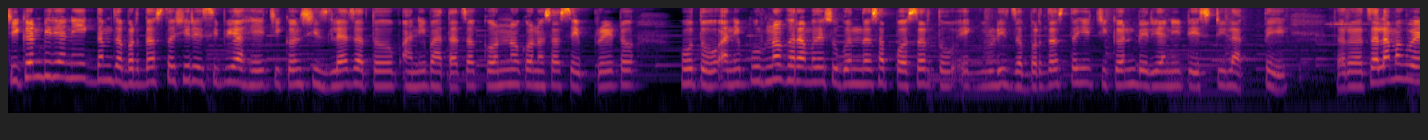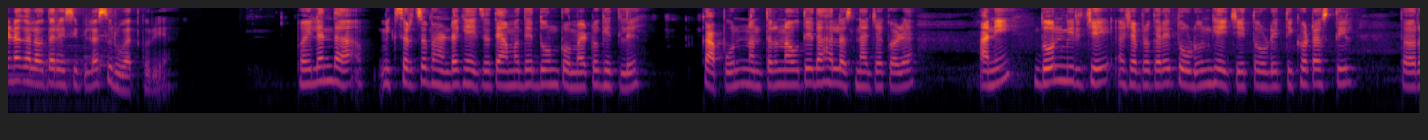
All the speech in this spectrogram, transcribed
चिकन बिर्याणी एकदम जबरदस्त अशी रेसिपी आहे. चिकन शिजल्या जातं आणि भाताचा कण न कण असा सेपरेट होतो आणि पूर्ण घरामध्ये सुगंध असा पसरतो. एक वेळी जबरदस्त ही चिकन बिर्याणी टेस्टी लागते. तर चला मग वेळ न घालवता रेसिपीला सुरुवात करूया. पहिल्यांदा मिक्सरचं भांडं घ्यायचं. त्यामध्ये दोन टोमॅटो घेतले. कापून नंतर नऊ ते दहा लसणाच्या कळ्या आणि दोन मिरचे अशा प्रकारे तोडून घ्यायचे. थोडे तिखट असतील तर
